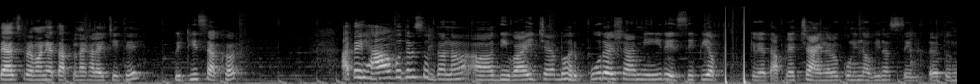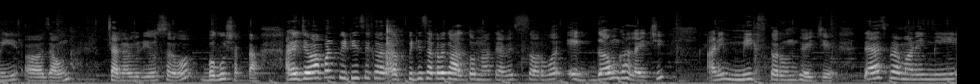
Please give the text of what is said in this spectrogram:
त्याचप्रमाणे आता आपल्याला घालायची इथे पिठी साखर. आता ह्या अगोदरसुद्धा ना दिवाळीच्या भरपूर अशा मी रेसिपी अपलोड केल्यात आपल्या चॅनलवर कोणी नवीन असेल तर तुम्ही जाऊन चॅनल व्हिडिओ सर्व बघू शकता. आणि जेव्हा आपण पिठी साखर पिठी साखर घालतो ना त्यावेळेस सर्व एकदम घालायची. आणि मिक्स करून घ्यायची. आहे त्याचप्रमाणे मी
